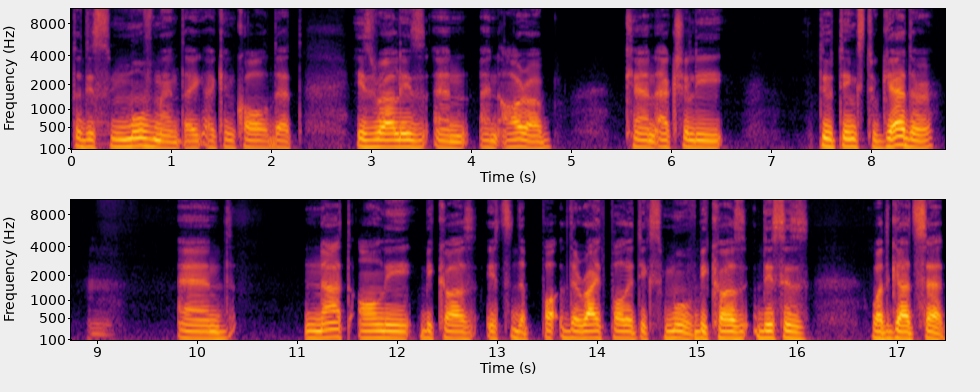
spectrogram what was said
to this movement. I, I can call that Israelis and, and Arab can actually do things together, and not only because it's the the right politics move, because this is what God said.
